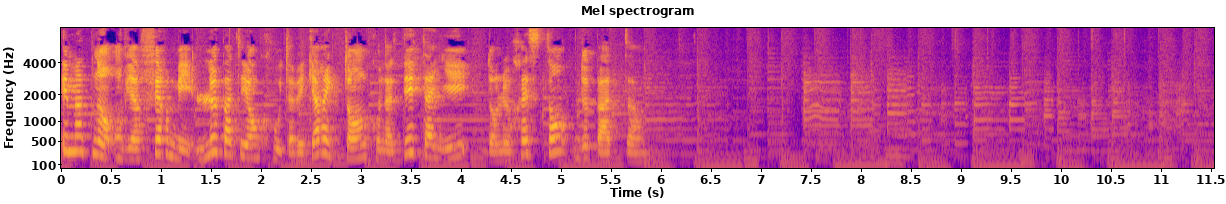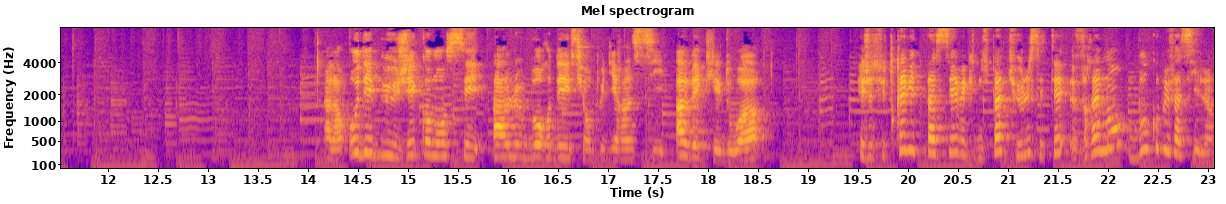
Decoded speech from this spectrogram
Et maintenant, on vient fermer le pâté en croûte avec un rectangle qu'on a détaillé dans le restant de pâte. Alors au début, j'ai commencé à le border, si on peut dire ainsi, avec les doigts. Et je suis très vite passée avec une spatule, c'était vraiment beaucoup plus facile.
